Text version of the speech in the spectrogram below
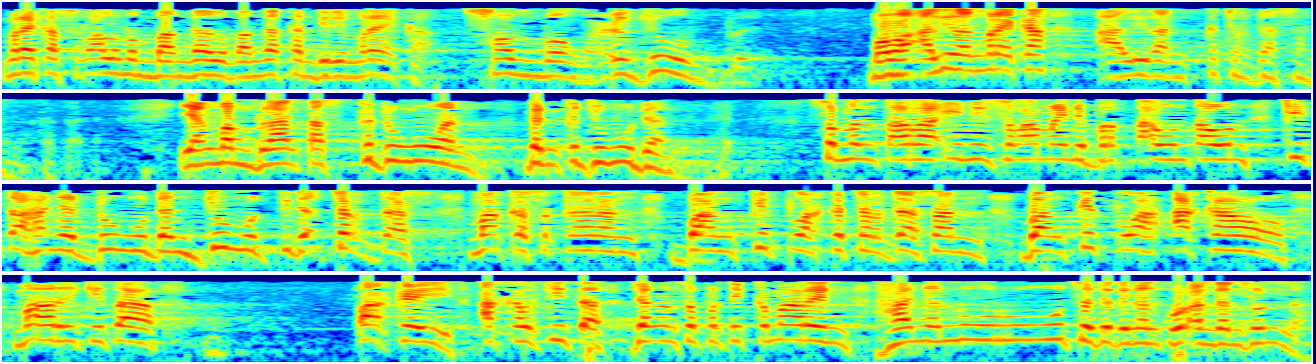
Mereka selalu membanggakan diri mereka. Sombong, ujub. Bahwa aliran mereka aliran kecerdasan. Katanya. Yang memberantas kedunguan dan kejumudan. Sementara ini selama ini bertahun-tahun kita hanya dungu dan jumud tidak cerdas. Maka sekarang bangkitlah kecerdasan, bangkitlah akal. Mari kita pakai akal kita. Jangan seperti kemarin hanya nurut saja dengan Quran dan Sunnah.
